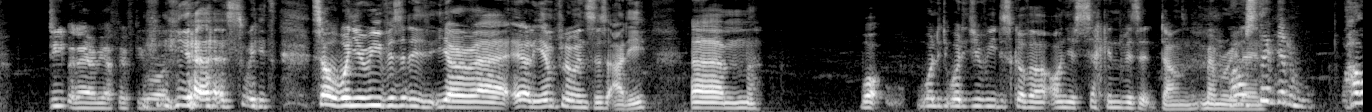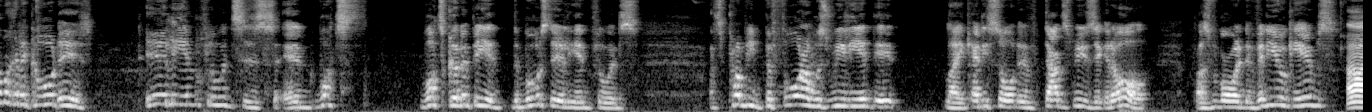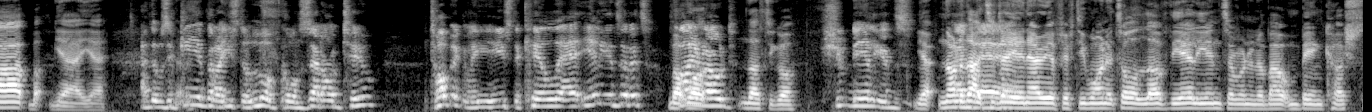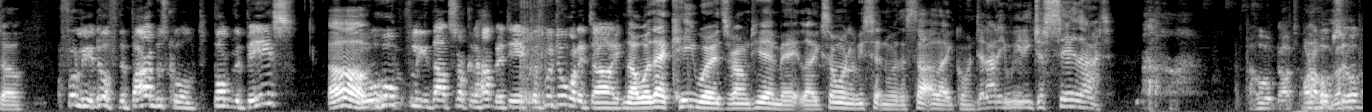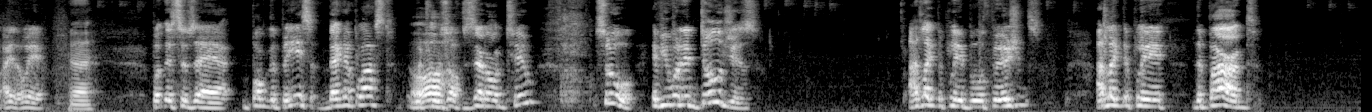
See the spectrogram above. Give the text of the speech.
deep in Area 51. yeah, sweet. So, when you revisited your uh, early influences, Addy, um, what what did you, what did you rediscover on your second visit down memory lane? I was lane? thinking, how am I going to go to early influences and what's what's going to be the most early influence? It's probably before I was really into like any sort of dance music at all. I was more into video games, Uh, but yeah, yeah. and there was a game that I used to love called Xenon Two. Topically, you used to kill uh, aliens in it, But fly what- around Let's go. shooting aliens. Yeah, none of And, that uh, today in Area 51. It's all love. The aliens are running about and being cush, so. Funnily enough, the band was called Bomb the Bass. So Oh! hopefully that's not going to happen today because we don't want to die. No, well, they're keywords around here, mate. Like, someone will be sitting with a satellite going, Did Addy really just say that? I hope not, or I hope so. Either way. Uh, But this is uh, Bomb the Bass Mega Blast, which Oh. was off Xenon 2. So, if you would indulge us, I'd like to play both versions. I'd like to play the band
